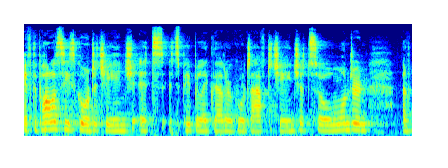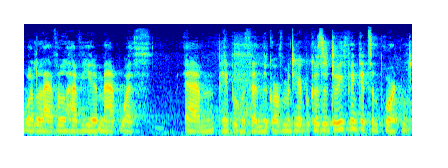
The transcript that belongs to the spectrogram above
if the policy is going to change, it's, it's people like that are going to have to change it. So I'm wondering at what level have you met with um, people within the government here? Because I do think it's important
